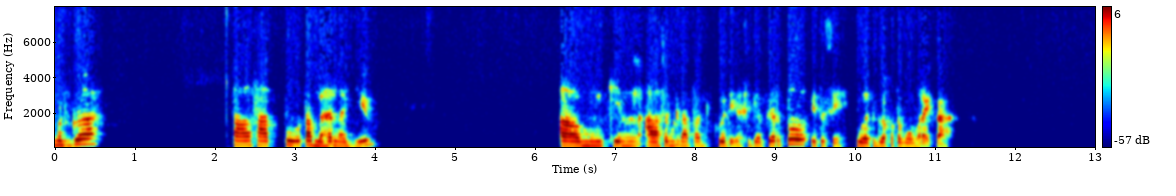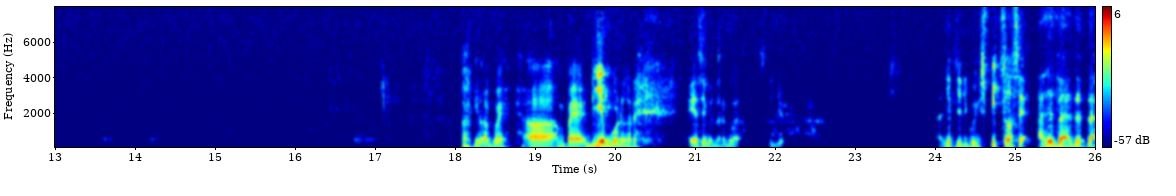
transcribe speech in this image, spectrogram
menurut gue salah satu tambahan lagi eh, mungkin alasan kenapa gue dikasih gap year tuh itu sih buat gue ketemu mereka. Ah gila gue. Eh, sampai diem gue denger. Iya sih bener gue setuju. Anjir jadi gue yang speechless ya. Ada ada ada ada.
